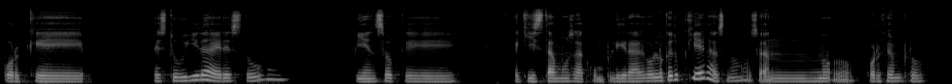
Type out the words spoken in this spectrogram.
porque es tu vida, eres tú. Pienso que aquí estamos a cumplir algo, lo que tú quieras, ¿no? O sea, no, por ejemplo,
